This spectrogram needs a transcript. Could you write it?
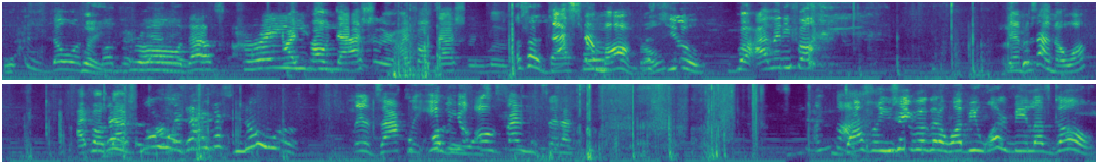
Noah's Wait. mother. Bro, and- that's crazy. I found Dasher. I found Dasher. Look. That's not That's Dazzler. your mom, bro. That's you. But I literally found. Damn, is that Noah? I found That's Dasher. Noah, oh guys. That's Noah. Exactly. Even your own friend said that. Oh, you got- Dazzler, you were gonna one v one me. Let's go.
